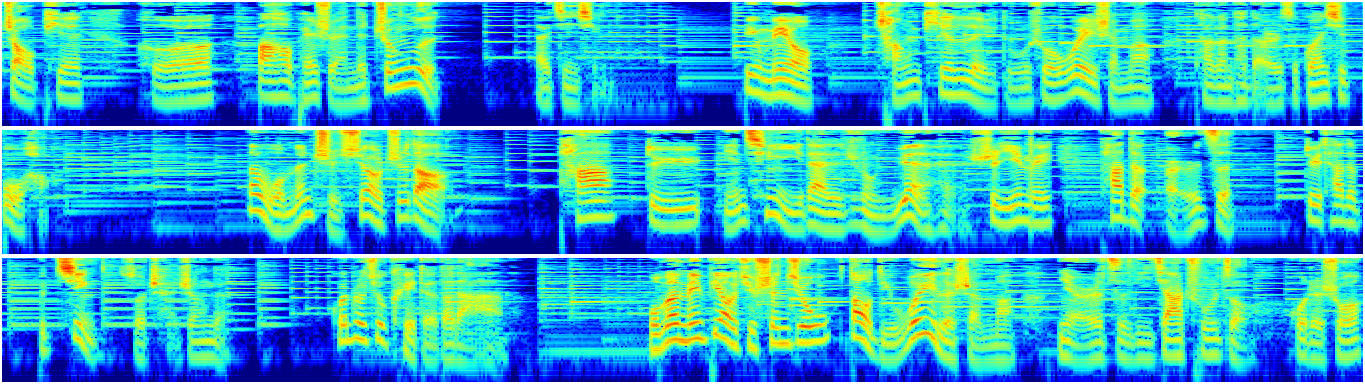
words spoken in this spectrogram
照片和八号陪审员的争论来进行的，并没有。长篇累牍说为什么他跟他的儿子关系不好？那我们只需要知道，他对于年轻一代的这种怨恨，是因为他的儿子对他的不敬所产生的，观众就可以得到答案了。我们没必要去深究到底为了什么你儿子离家出走，或者说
